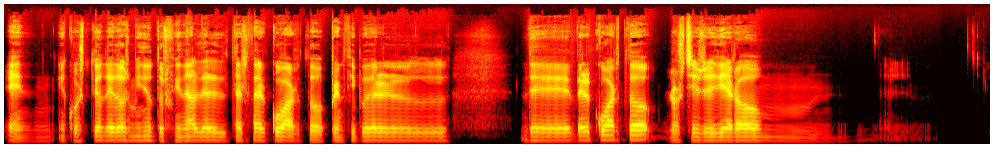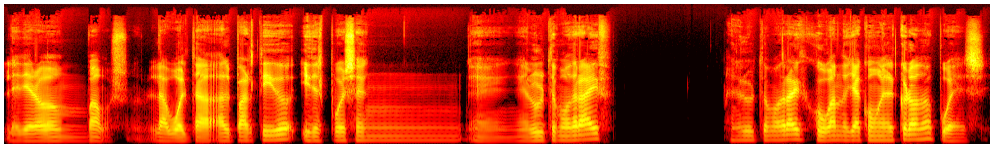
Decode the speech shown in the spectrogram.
en, en cuestión de dos minutos, final del tercer cuarto, principio del, del cuarto, los Chiefs le dieron, le dieron, vamos, la vuelta al partido y después en, en el último drive, en el último drive, jugando ya con el crono, pues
